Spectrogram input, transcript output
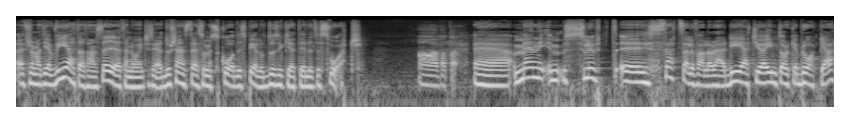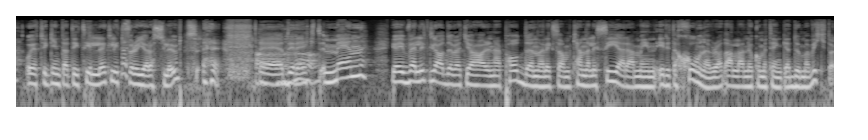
eftersom att jag vet att han säger att han är ointresserad, då känns det som ett skådespel och då tycker jag att det är lite svårt. Ja, jag fattar. Eh, men mm, slutsats i alla fall av det här, det är att jag inte orkar bråka och jag tycker inte att det är tillräckligt för att göra slut eh, direkt. Men jag är väldigt glad över att jag har den här podden och liksom kanalisera min irritation över att alla nu kommer tänka dumma Viktor.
